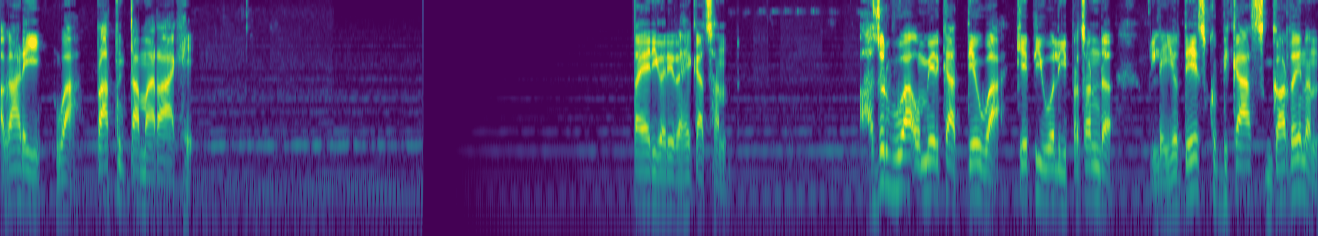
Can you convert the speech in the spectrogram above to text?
अगाडि वा प्राथमिकतामा राखे। तयारी गरिरहेका छन्। हजुरबुवा उमेरका देउवा केपी ओली प्रचण्डले यो देशको विकास गर्दैनन्।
